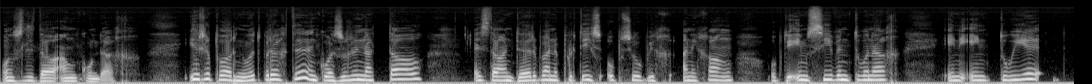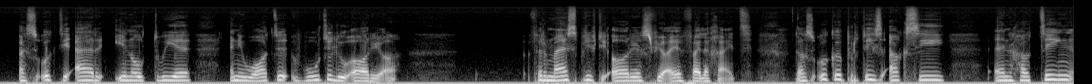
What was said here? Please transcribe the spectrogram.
ons het daar aankondig. Eers een paar noodbrugte in KwaZulu Natal is daar in Durban een protes opso op die, aan die gang op die M27 en die N2 as ook die R102 in die Water, Waterloo area. Vermijs blief die areas vir jou eie veiligheid. Daar is ook een protesaksie in Gauteng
